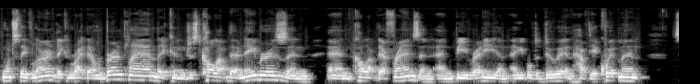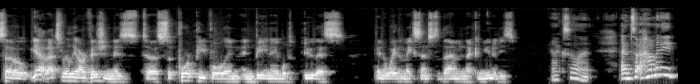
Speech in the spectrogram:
once they've learned, they can write their own burn plan. They can just call up their neighbors and and call up their friends and and be ready and able to do it and have the equipment. So yeah, that's really our vision is to support people in in being able to do this in a way that makes sense to them and their communities. Excellent. And so, how many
